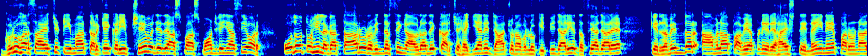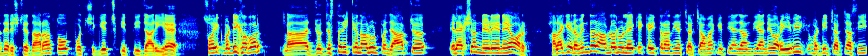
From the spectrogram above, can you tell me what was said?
ਗੁਰੂ ਹਰਸਾਏ 'ਚ ਟੀਮਾਂ ਤੜਕੇ ਕਰੀਬ 6 ਵਜੇ ਦੇ ਆਸ-ਪਾਸ ਪਹੁੰਚ ਗਈਆਂ ਸੀ ਔਰ ਉਦੋਂ ਤੋਂ ਹੀ ਲਗਾਤਾਰ ਉਹ ਰਵਿੰਦਰ ਸਿੰਘ ਆਵਲਾ ਦੇ ਘਰ 'ਚ ਹੈਗੀਆਂ ਨੇ, ਜਾਂਚ ਉਹਨਾਂ ਵੱਲੋਂ ਕੀਤੀ ਜਾ ਰਹੀ ਹੈ। ਦੱਸਿਆ ਜਾ ਰਿਹਾ ਹੈ ਕਿ ਰਵਿੰਦਰ ਆਵਲਾ ਭਾਵੇਂ ਆਪਣੀ ਰਿਹਾਇਸ਼ ਤੇ ਨਹੀਂ ਨੇ, ਪਰ ਉਹਨਾਂ ਦੇ ਰਿਸ਼ਤੇਦਾਰਾਂ ਤੋਂ ਪੁੱਛਗਿੱਛ ਕੀਤੀ ਜਾ ਰਹੀ ਹੈ। ਸੋ ਇੱਕ ਵੱਡੀ ਖਬਰ ਜੋ ਜਿਸ ਤਰੀਕੇ ਨਾਲ ਹੁਣ ਪੰਜਾਬ 'ਚ ਇਲੈਕਸ਼ਨ ਨੇੜੇ ਨੇ ਔਰ ਹਾਲਾਂਕਿ ਰਵਿੰਦਰ ਆਵਲਾ ਨੂੰ ਲੈ ਕੇ ਕਈ ਤਰ੍ਹਾਂ ਦੀਆਂ ਚਰਚਾਵਾਂ ਕੀਤੀਆਂ ਜਾਂਦੀਆਂ ਨੇ ਔਰ ਇਹ ਵੀ ਵੱਡੀ ਚਰਚਾ ਸੀ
